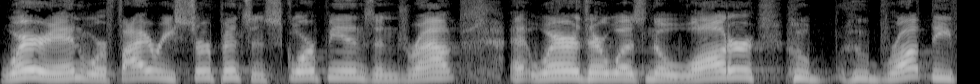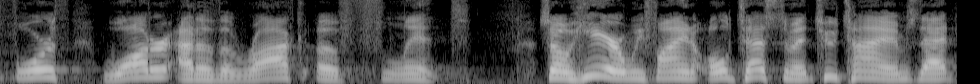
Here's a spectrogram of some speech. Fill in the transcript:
wherein were fiery serpents and scorpions and drought, uh, where there was no water, who, who brought thee forth water out of the rock of flint. So here we find Old Testament two times that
